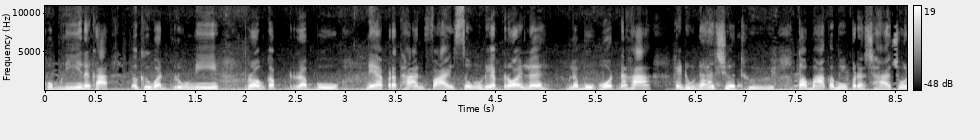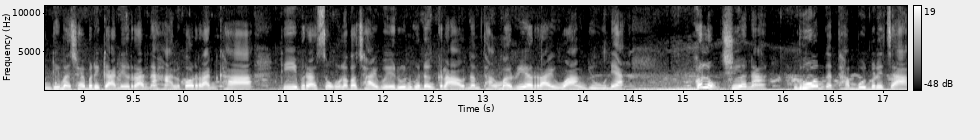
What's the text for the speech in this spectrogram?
คมนี้นะคะ ก็คือวันพรุ่งนี้พร้อมกับระบุเนี่ยประธานฝ่ายสงเรียบร้อยเลย ระบุหมดนะคะ ให้ดูน่าเชื่อถือ ต่อมาก็มีประชาชนที่มาใช้บริการในร้านอาหารแล้วก็ร้านค้า ที่พระสงฆ์แล้วก็ชายวัยรุ่นคนดังกล่าวนำถังมาเรียรายวางอยู่เนี่ยก็หลงเชื่อนะ ร่วมกันทำบุญบริจาค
